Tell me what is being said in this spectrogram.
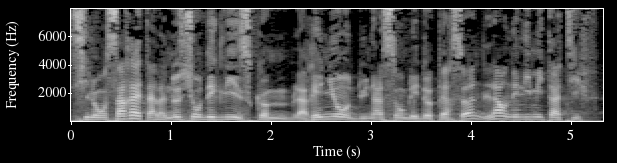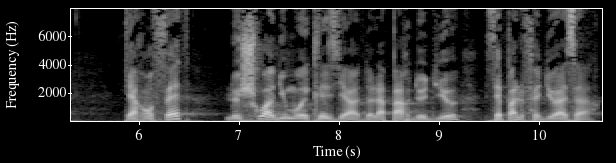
Si l'on s'arrête à la notion d'église comme la réunion d'une assemblée de personnes, là on est limitatif, car en fait, le choix du mot ecclésia de la part de Dieu, c'est pas le fait du hasard.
